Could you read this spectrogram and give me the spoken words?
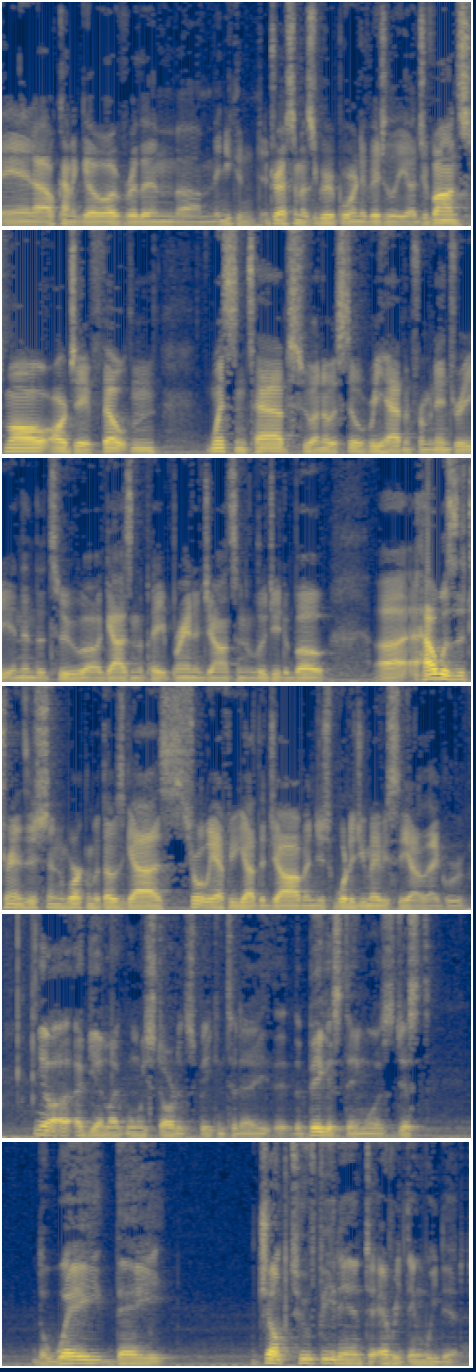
and I'll kind of go over them, um, and you can address them as a group or individually. Uh, Javon Small, R.J. Felton, Wynston Tabbs, who I know is still rehabbing from an injury, and then the two uh, guys in the paint, Brandon Johnson and Ludgy Debaut. Uh, how was the transition working with those guys shortly after you got the job, and just what did you maybe see out of that group? You know, again, like when we started speaking today, the biggest thing was just the way they jumped two feet into everything we did.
